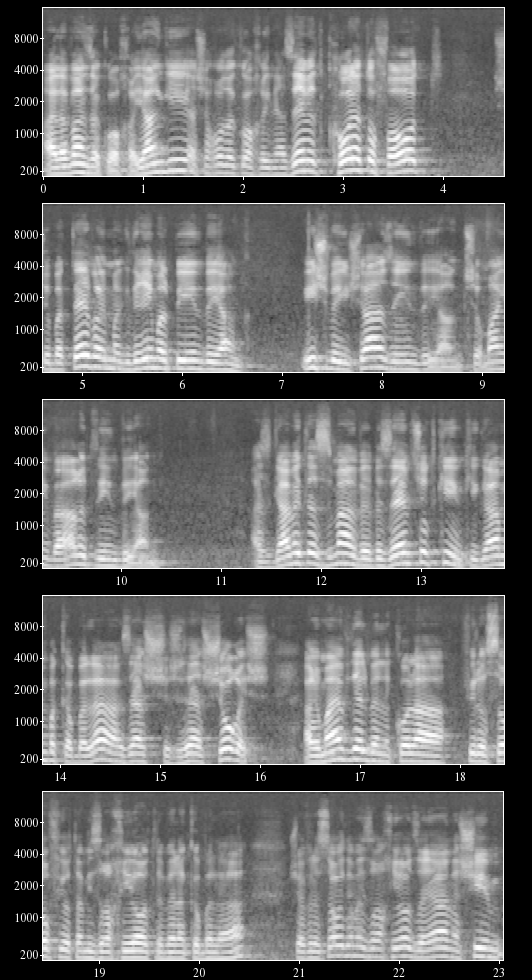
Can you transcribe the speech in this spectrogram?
הלבן זה הכוח היאנגי, השחור זה הכוח היאנגי. אז הם את כל התופעות שבטבע הם מגדירים על פי אין ויאנג. איש ואישה זה אין ויאנג, שמיים וארץ זה אין ויאנג. אז גם את הזמן, ובזה הם צודקים, כי גם בקבלה זה, הש, זה השורש. הרי מה ההבדל בין כל הפילוסופיות המזרחיות לבין הקבלה? שהפילוסופיות המזרחיות זה היה אנשים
